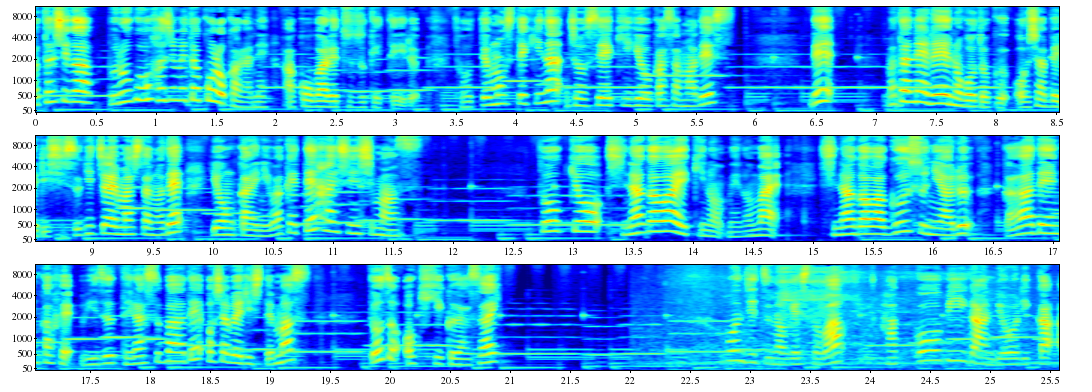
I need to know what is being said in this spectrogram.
私がブログを始めた頃からね憧れ続けているとっても素敵な女性起業家様です。でまたね例のごとくおしゃべりしすぎちゃいましたので4回に分けて配信します。東京品川駅の目の前品川グースにあるガーデンカフェウィズテラスバーでおしゃべりしてます。どうぞお聞きください。本日のゲストは発酵ビーガン料理家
